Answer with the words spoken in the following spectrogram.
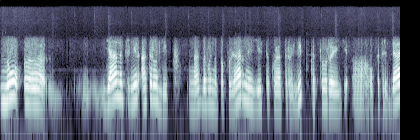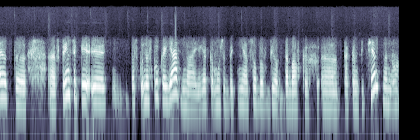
Ну, э, я, например, атролип у нас довольно популярный, есть такой атролип, который э, употребляют. Э, в принципе, э, насколько я знаю, я, может быть, не особо в биодобавках э, так компетентна, но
